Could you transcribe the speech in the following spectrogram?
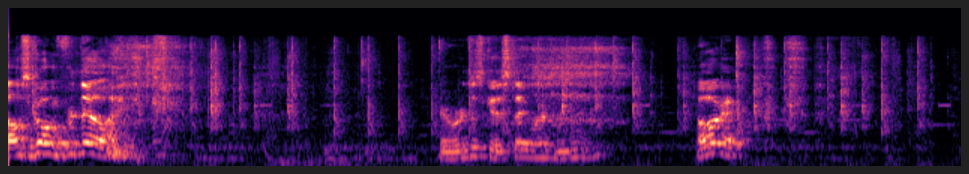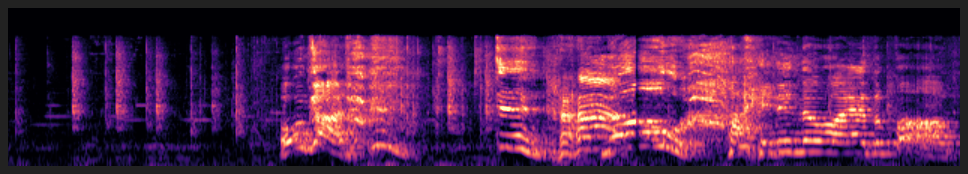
I was going for Dylan. Here, we're just gonna stay away from that. Okay. Oh God! no! I didn't know I had the bomb.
